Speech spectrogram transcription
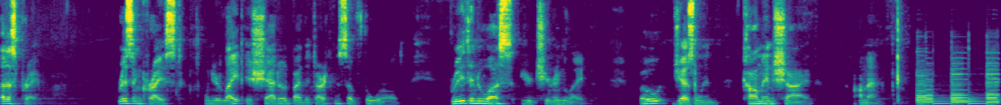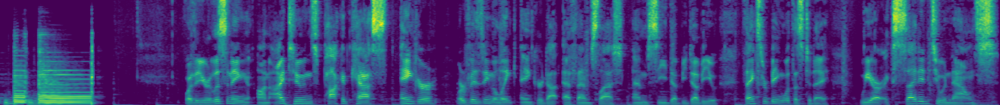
let us pray. Risen Christ, when your light is shadowed by the darkness of the world. Breathe into us your cheering light. O Jeslyn, come and shine. Amen. Whether you're listening on iTunes, Pocket Casts, Anchor, or visiting the link anchor.fm slash mcww, thanks for being with us today. We are excited to announce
